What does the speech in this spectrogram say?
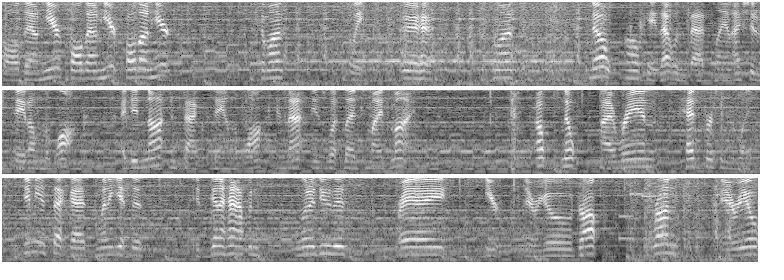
Fall down here, fall down here, fall down here. Come on. Wait. On. No. Okay, that was a bad plan. I should have stayed on the block. I did not, in fact, stay on the block, and that is what led to my demise. Oh, nope. I ran headfirst into the lasers. Give me a sec, guys. I'm gonna get this. It's gonna happen. I'm gonna do this right here. There we go. Drop. Run. There we go.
